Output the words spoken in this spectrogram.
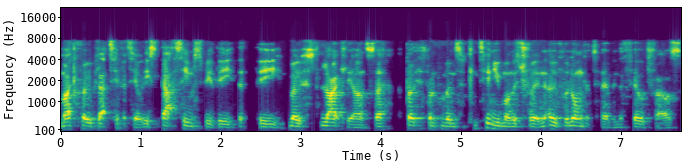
microbial activity, or at least that seems to be the, the, the most likely answer, but it's something to continue monitoring over longer term in the field trials.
